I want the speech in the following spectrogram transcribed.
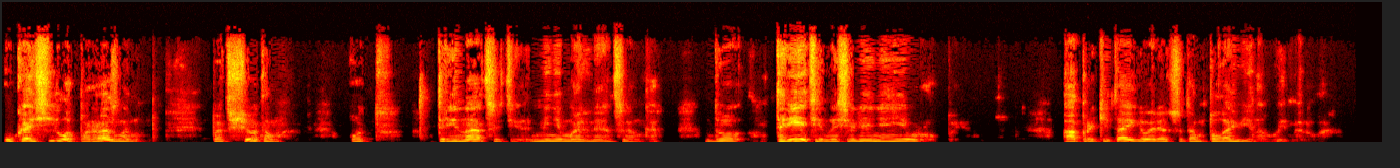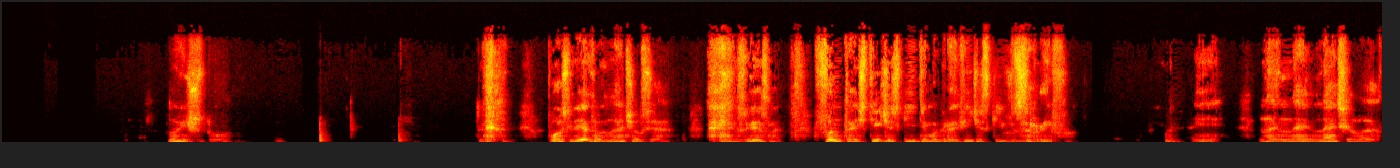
укосила по разным подсчетам от 13, минимальная оценка, до трети населения Европы. А про Китай говорят, что там половина вымерла. Ну и что? После этого начался, как известно, фантастический демографический взрыв. И на, на, начала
